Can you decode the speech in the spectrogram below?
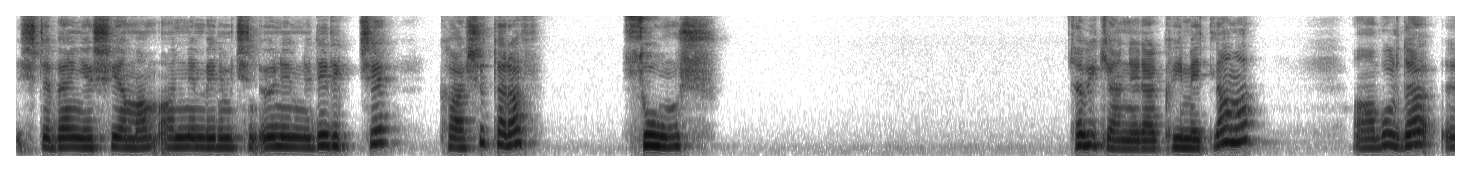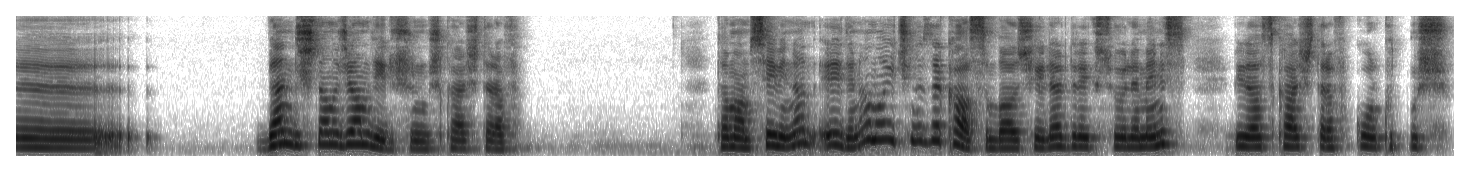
işte ben yaşayamam. Annem benim için önemli dedikçe karşı taraf soğumuş. Tabii ki anneler kıymetli ama ama burada e, ben dışlanacağım diye düşünmüş karşı taraf. Tamam sevinin edin ama içinizde kalsın bazı şeyler direkt söylemeniz biraz karşı tarafı korkutmuş.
